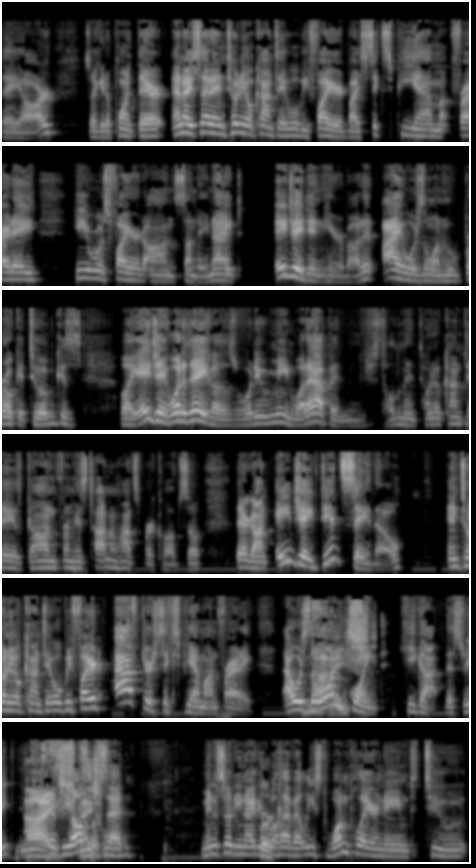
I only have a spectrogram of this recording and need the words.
They are. So I get a point there. And I said Antonio Conte will be fired by 6 p.m. Friday. He was fired on Sunday night. AJ didn't hear about it. I was the one who broke it to him because, like, AJ, what a day? He goes, What do you mean? What happened? And just told him Antonio Conte is gone from his Tottenham Hotspur club. So they're gone. AJ did say, though, Antonio Conte will be fired after 6 p.m. on Friday. That was the nice. one point he got this week. Nice. Because he also nice said Minnesota United Work. will have at least one player named to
